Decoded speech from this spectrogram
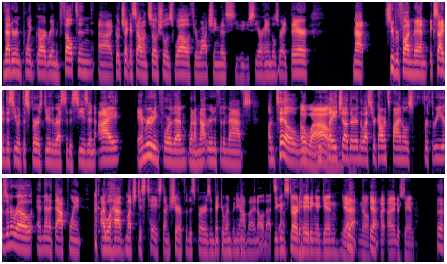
veteran point guard Raymond Felton. Uh, go check us out on social as well. If you're watching this, you, you see our handles right there. Matt, super fun, man. Excited to see what the Spurs do the rest of the season. I am rooting for them when I'm not rooting for the Mavs until we, oh, wow. we play each other in the Western Conference Finals for three years in a row. And then at that point, I will have much distaste, I'm sure, for the Spurs and Victor Wembanyama and all that. You stuff. can start hating again. Yeah, Yeah, no, yeah. I, I understand. Yeah.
